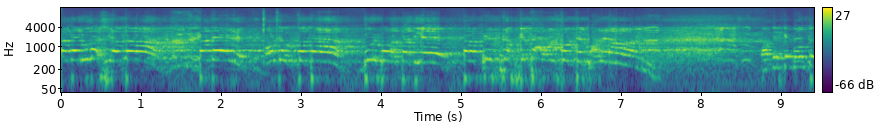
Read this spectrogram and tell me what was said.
তাদের উদাসীনতা তাদের অযোগ্যতা দুর্বলতা দিয়ে তারা বিপ্লবকে ধারণ করতে পারে নাই তাদেরকে বলতে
